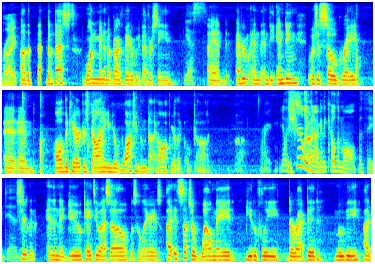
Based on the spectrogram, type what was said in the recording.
Right. Uh, the the best one minute of Darth Vader we've ever seen, Yes. and everyone and, and the ending, which is so great, and and all the characters dying, and you're watching them die off, and you're like, oh god, Right. You're like, It's- surely they're I- not going to kill them all, but they did. seriously. And then they do. K2SO was hilarious. Uh, it's such a well-made, beautifully directed movie. I,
